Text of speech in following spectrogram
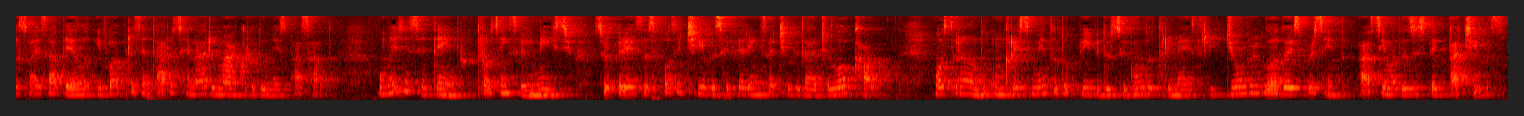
eu sou a Isabela e vou apresentar o cenário macro do mês passado. O mês de setembro trouxe em seu início surpresas positivas referentes à atividade local, mostrando um crescimento do PIB do segundo trimestre de 1,2%, acima das expectativas.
